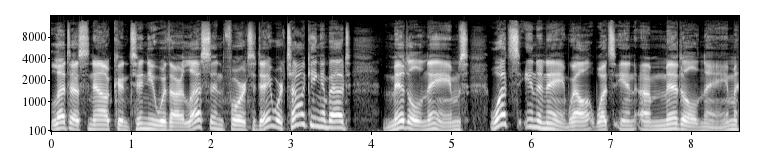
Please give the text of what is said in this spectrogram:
Let us now continue with our lesson for today. We're talking about middle names. What's in a name? Well, what's in a middle name?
